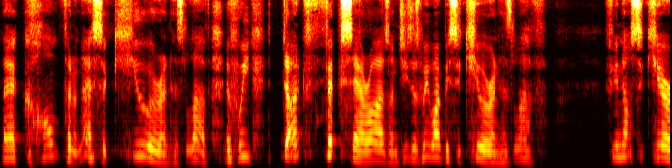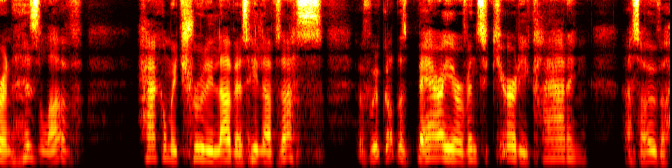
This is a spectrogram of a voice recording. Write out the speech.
they are confident, they're secure in His love. If we don't fix our eyes on Jesus, we won't be secure in His love. If you're not secure in His love, how can we truly love as He loves us? If we've got this barrier of insecurity clouding us over.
